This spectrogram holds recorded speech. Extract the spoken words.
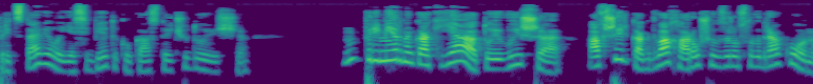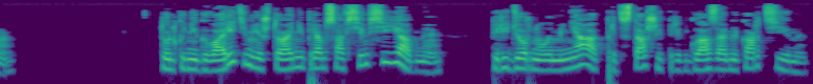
Представила я себе это клыкастое чудовище. Ну, примерно как я, а то и выше, а вширь, как два хороших взрослых дракона. Только не говорите мне, что они прям совсем всеядные. Передернула меня от представшей перед глазами картины.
